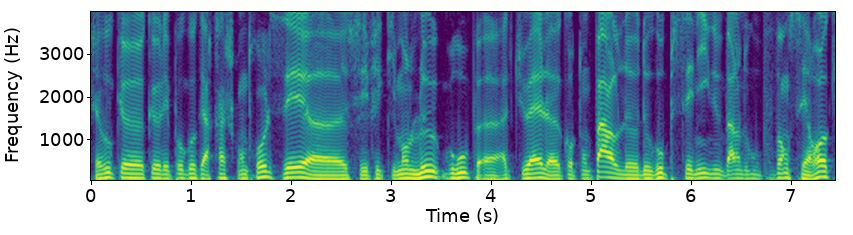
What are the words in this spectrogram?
J'avoue que, que les Pogo Car Crash Control, c'est euh, c'est effectivement le groupe euh, actuel. Euh, Quand on parle de, de groupe scénique, parle de groupe France, c'est rock.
